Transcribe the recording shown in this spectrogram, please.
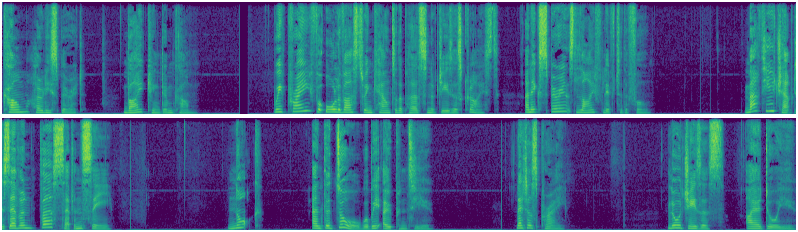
Come, Holy Spirit, thy kingdom come. We pray for all of us to encounter the person of Jesus Christ and experience life lived to the full. Matthew chapter 7, verse 7c. Knock, and the door will be opened to you. Let us pray. Lord Jesus, I adore you.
